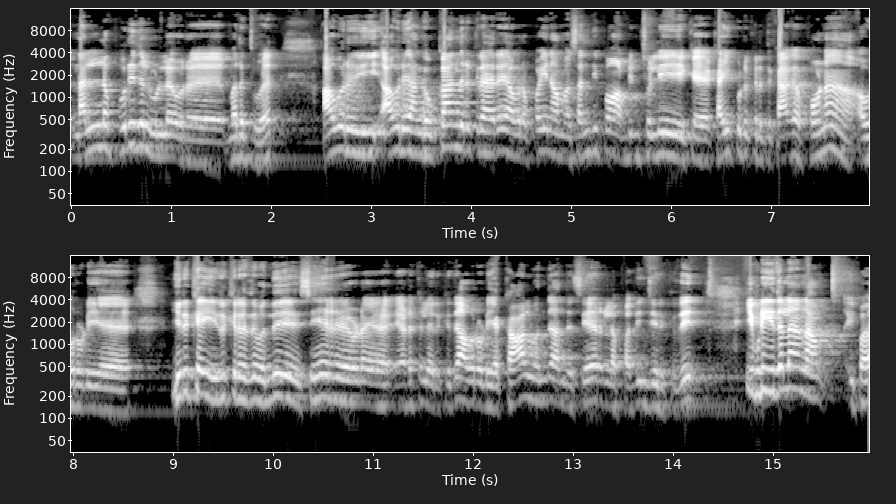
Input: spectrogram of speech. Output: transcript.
நல்ல புரிதல் உள்ள ஒரு மருத்துவர். அவர் அவர் அங்கே உட்கார்ந்துருக்கிறாரு அவரை போய் நாம் சந்திப்போம் அப்படின்னு சொல்லி க கை கொடுக்கறதுக்காக போனால் அவருடைய இருக்கை இருக்கிறது வந்து சேரோட இடத்துல இருக்குது. அவருடைய கால் வந்து அந்த சேரில் பதிஞ்சு இருக்குது இப்படி இதெல்லாம் நான் இப்போ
